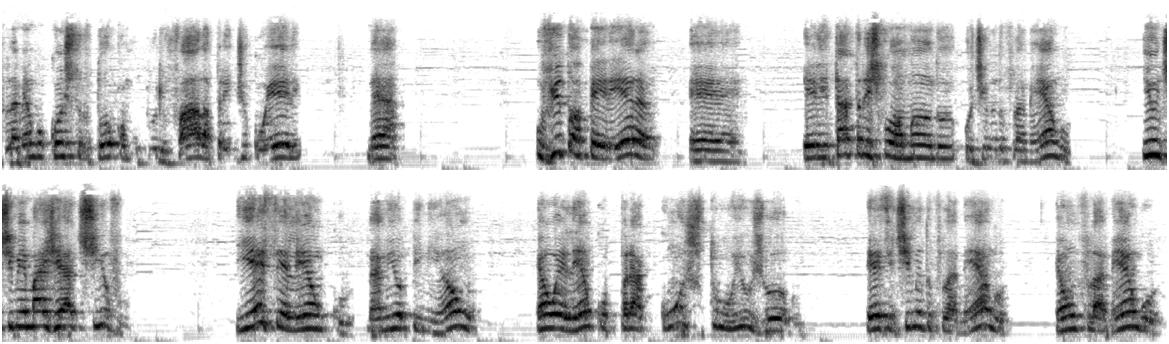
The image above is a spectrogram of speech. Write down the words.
Flamengo construtor, como o Túlio fala, aprendi com ele. Né? O Vitor Pereira é, ele está transformando o time do Flamengo em um time mais reativo. E esse elenco, na minha opinião, é um elenco para construir o jogo. Esse time do Flamengo é um Flamengo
